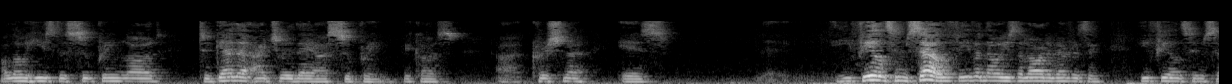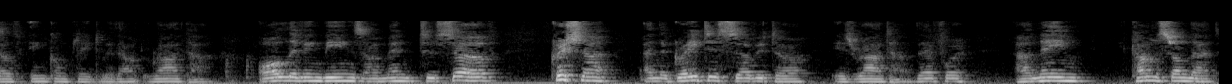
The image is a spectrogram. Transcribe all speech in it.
although he's the Supreme Lord, together actually they are supreme because uh, Krishna is, he feels himself, even though he's the Lord of everything, he feels himself incomplete without Radha. All living beings are meant to serve Krishna, and the greatest servitor is Radha. Therefore, her name comes from that.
